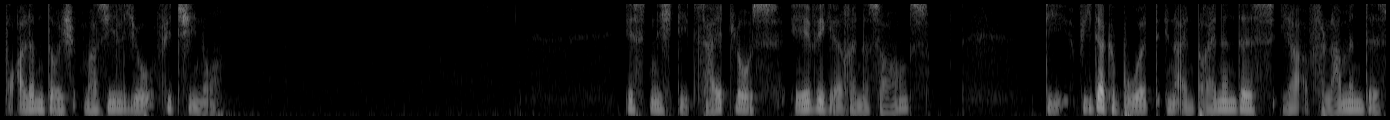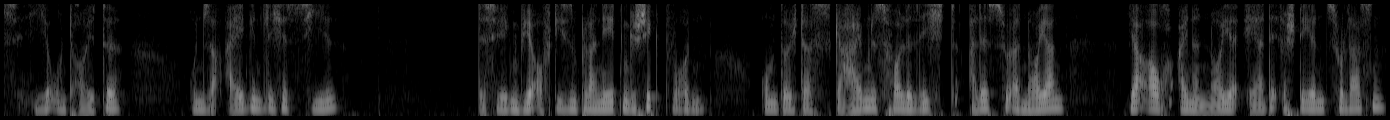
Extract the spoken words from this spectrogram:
vor allem durch Marsilio Ficino. Ist nicht die zeitlos ewige Renaissance, die Wiedergeburt in ein brennendes, ja flammendes Hier und Heute unser eigentliches Ziel, deswegen wir auf diesen Planeten geschickt wurden, um durch das geheimnisvolle Licht alles zu erneuern, ja auch eine neue Erde erstehen zu lassen?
